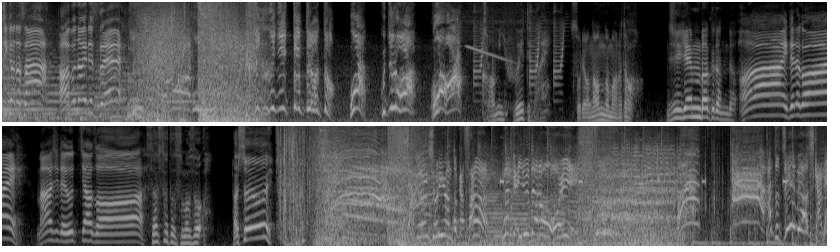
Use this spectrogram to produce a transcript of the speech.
土方さん危ないですぜ髪増えてない？そりゃ何の真似だ？次元爆弾だ。はーい出てこい。マジで撃っちゃうぞ。さっさと済まそう。発射よい着煙処理班とかさなんかいるだろうおい。あああと10秒しかね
